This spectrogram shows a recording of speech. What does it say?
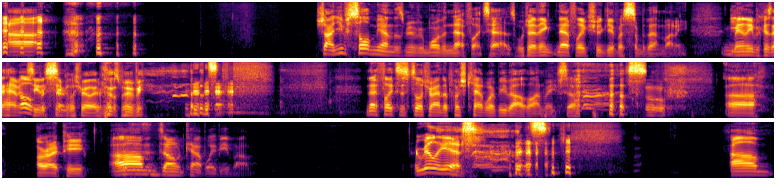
uh, Sean, you've sold me on this movie more than Netflix has, which I think Netflix should give us some of that money. Mainly because I haven't Oh, seen for a single trailer for this movie. It's- Netflix is still trying to push Cowboy Bebop on me, so uh, R.I.P. Um, don't Cowboy Bebop. It really is. Um,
